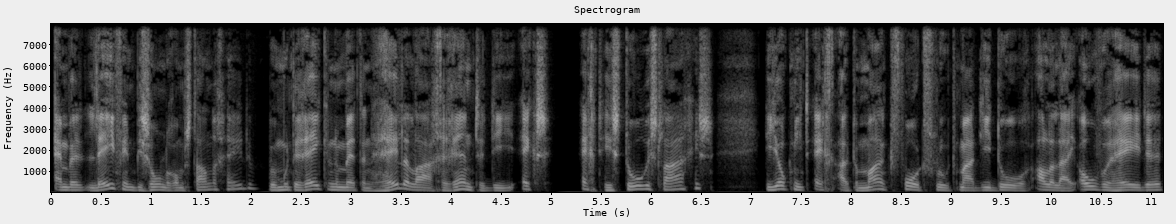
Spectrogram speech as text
en we leven in bijzondere omstandigheden. We moeten rekenen met een hele lage rente die ex, echt historisch laag is. Die ook niet echt uit de markt voortvloeit... maar die door allerlei overheden,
